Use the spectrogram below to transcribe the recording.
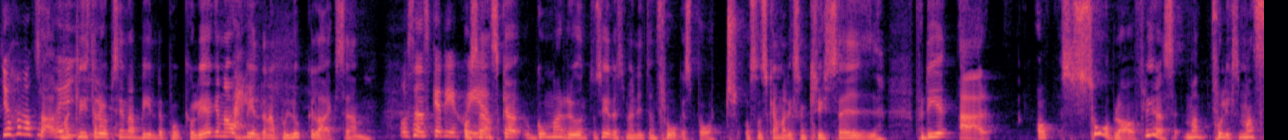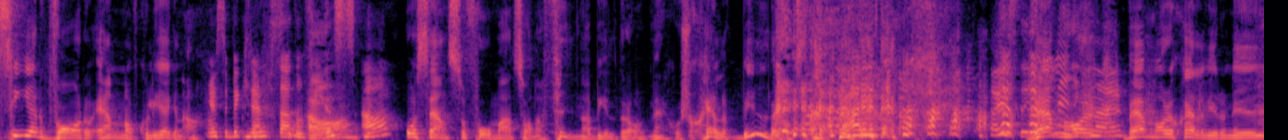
Jaha, man Så man klistrar upp sina bilder på kollegorna och bilderna på lookalikesen. och sen ska det ske. Och sen ska, går man runt och så är det som en liten frågesport och så ska man liksom kryssa i. För det är av, så bra av flera man, får liksom, man ser var och en av kollegorna. Just det, bekräfta att de Ja. finns. Ja. Och sen så får man såna fina bilder av människors självbilder också. Ja, Vem har, vem har självironi?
